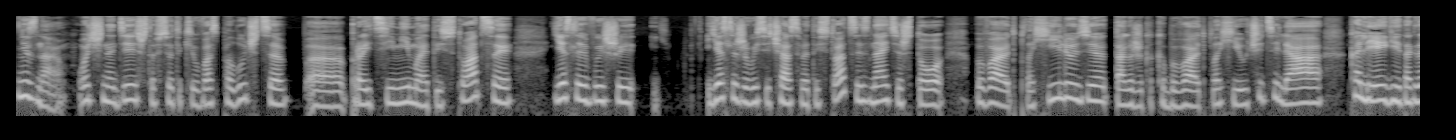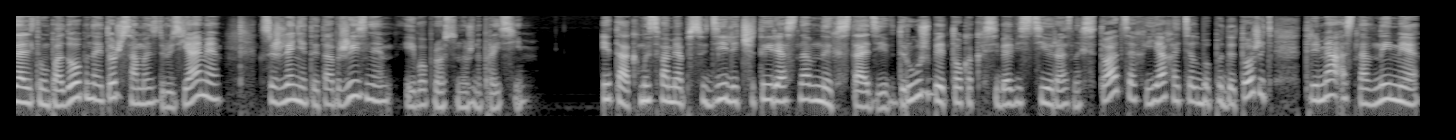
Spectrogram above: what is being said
не знаю. Очень надеюсь, что все-таки у вас получится э, пройти мимо этой ситуации. Если вы ши... Если же вы сейчас в этой ситуации, знайте, что бывают плохие люди, так же, как и бывают плохие учителя, коллеги и так далее и тому подобное. И то же самое с друзьями. К сожалению, это этап жизни, и его просто нужно пройти. Итак, мы с вами обсудили четыре основных стадии в дружбе, то, как себя вести в разных ситуациях, и я хотела бы подытожить тремя основными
